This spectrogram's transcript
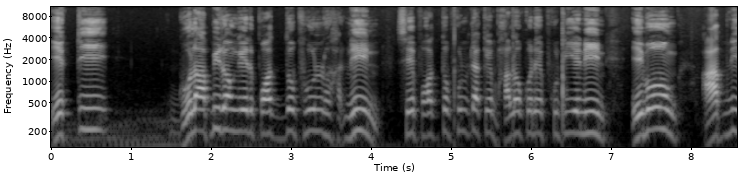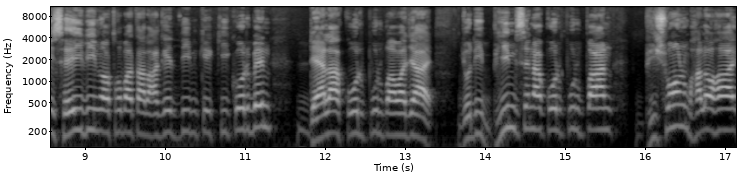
একটি গোলাপি রঙের পদ্ম ফুল নিন। সে পদ্ম ফুলটাকে ভালো করে ফুটিয়ে নিন এবং আপনি সেই দিন অথবা তার আগের দিনকে কি করবেন? ডেলা কর্পূর পাওয়া যায়। যদি ভীমসেনা কর্পূর পান, ভীষণ ভালো হয়।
